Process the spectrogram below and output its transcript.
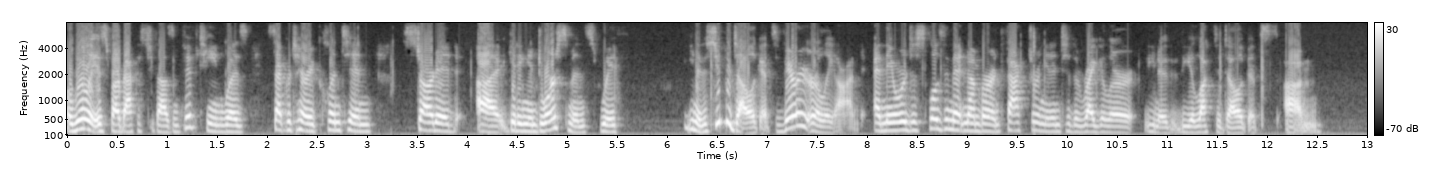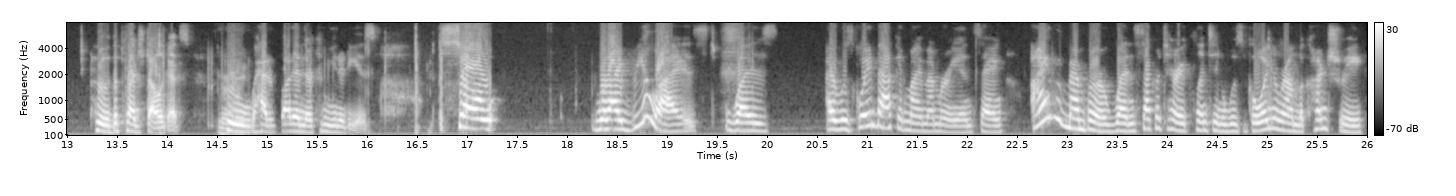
or really as far back as 2015, was Secretary Clinton started uh, getting endorsements with, you know, the super delegates very early on, and they were disclosing that number and factoring it into the regular, you know, the, the elected delegates, um, who the pledged delegates who had run in their communities. So, what I realized was I was going back in my memory and saying, I remember when Secretary Clinton was going around the country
